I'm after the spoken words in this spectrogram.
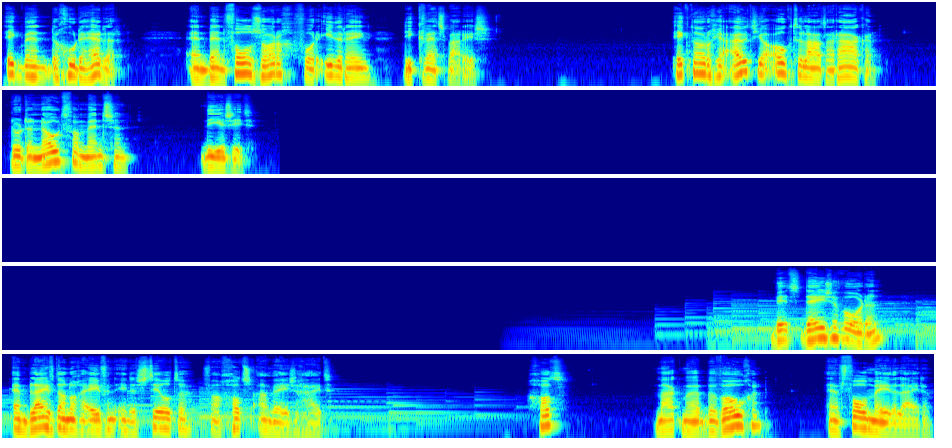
Ik ben de goede herder en ben vol zorg voor iedereen die kwetsbaar is. Ik nodig je uit je ook te laten raken door de nood van mensen die je ziet. Bid deze woorden en blijf dan nog even in de stilte van Gods aanwezigheid. God, maak me bewogen en vol medelijden.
